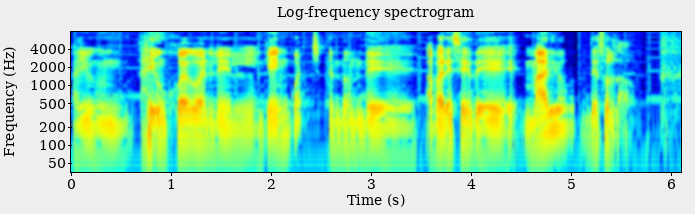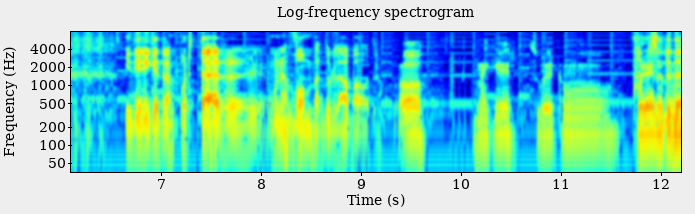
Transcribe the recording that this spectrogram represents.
hay un, hay un juego en el Game Watch en donde aparece de Mario de soldado. Y tiene que transportar unas bombas de un lado para otro. Oh, nada que ver. Súper como. fuera de lo que nada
